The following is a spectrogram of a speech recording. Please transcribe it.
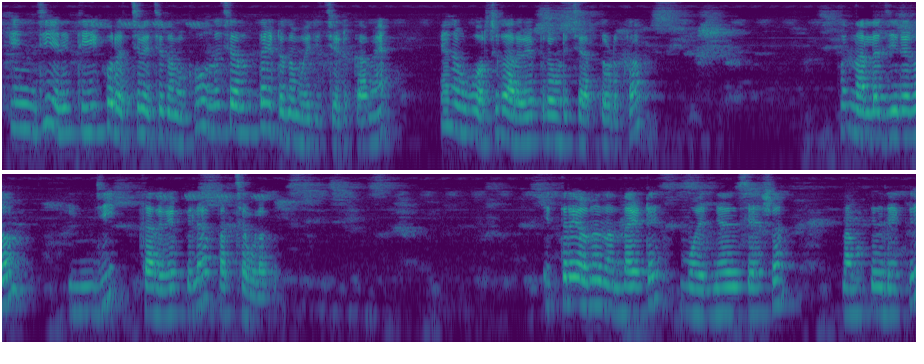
ഇഞ്ചി ഇനി തീ കുറച്ച് വെച്ച് നമുക്ക് ഒന്ന് ചെറുതായിട്ടൊന്ന് മൊരിച്ചെടുക്കാമേ. ഇനി നമുക്ക് കുറച്ച് കറിവേപ്പില കൂടി ചേർത്ത് കൊടുക്കാം. ഇപ്പം നല്ല ജീരകം ഇഞ്ചി കറിവേപ്പില പച്ചമുളക്. ഇത്രയൊന്ന് നന്നായിട്ട് മൊരിഞ്ഞതിന് ശേഷം നമുക്കിതിലേക്ക്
